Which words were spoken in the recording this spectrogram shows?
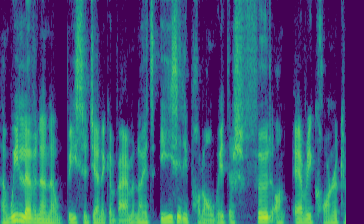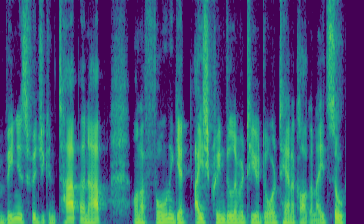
And we live in an obesogenic environment now. It's easy to put on weight. There's food on every corner, convenience food. You can tap an app on a phone and get ice cream delivered to your door 10 o'clock at night. So,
